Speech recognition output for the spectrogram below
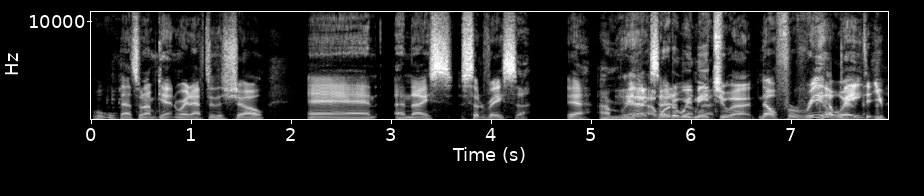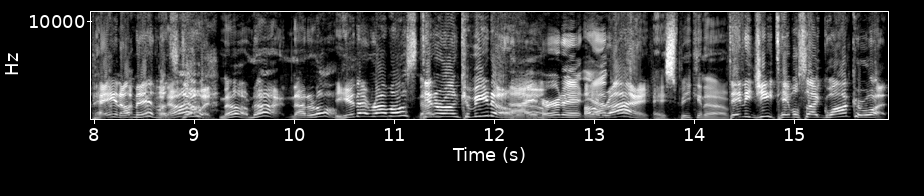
that's what I'm getting right after the show, and a nice cerveza. Yeah, I'm really Yeah, excited. where do we meet that. you at? No, for real. Yeah, wait, B. you paying? I'm in. Let's No, do it. No, I'm not. Not at all. You hear that, Ramos? Not- Dinner on Covino. I heard it. All yep. right. Hey, speaking of, Danny G, tableside guac or what?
